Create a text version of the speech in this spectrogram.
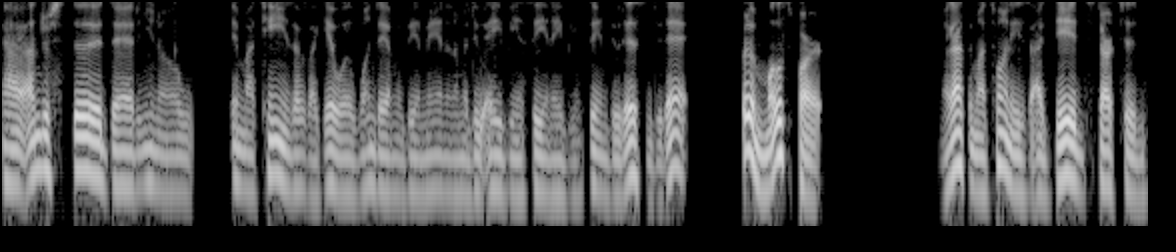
I understood that, you know, in my teens, I was like, yeah, well, one day I'm gonna be a man and I'm gonna do A, B, and C and A, B, and C and do this and do that. For the most part, I got to my 20s, I did start to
